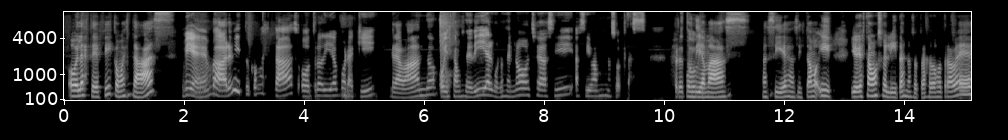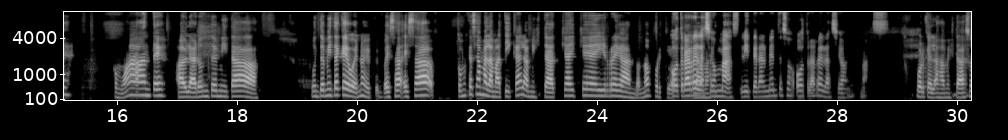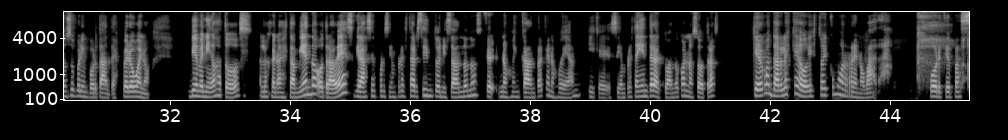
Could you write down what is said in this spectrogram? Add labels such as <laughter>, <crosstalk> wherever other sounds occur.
Hola Steffi, ¿cómo estás? Bien, Barbie, ¿tú cómo estás? Otro día por aquí grabando. Hoy estamos de día, algunos de noche, así, así vamos nosotras. Pero Un día más, así es, así estamos. Y, hoy estamos solitas, nosotras dos otra vez, como antes, hablar un temita, un temita que, bueno, esa, esa ¿cómo es que se llama? La matica de la amistad que hay que ir regando, ¿no? Porque otra relación más, literalmente eso es otra relación más porque las amistades son súper importantes. Pero bueno, bienvenidos a todos, a los que nos están viendo otra vez. Gracias por siempre estar sintonizándonos, que nos encanta que nos vean y que siempre estén interactuando con nosotras. Quiero contarles que hoy estoy como renovada, porque pasé,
